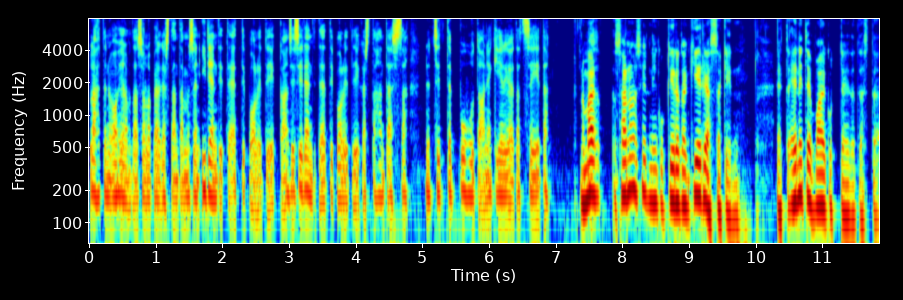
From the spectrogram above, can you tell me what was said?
lähtenyt ohjelmatasolla pelkästään tämmöisen identiteettipolitiikkaan. Siis identiteettipolitiikastahan tässä nyt sitten puhutaan ja kirjoitat siitä. No mä sanoisin, niin kuin kirjoitan kirjassakin, että eniten vaikutteita tästä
